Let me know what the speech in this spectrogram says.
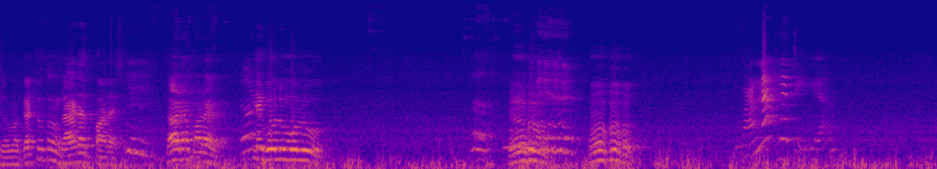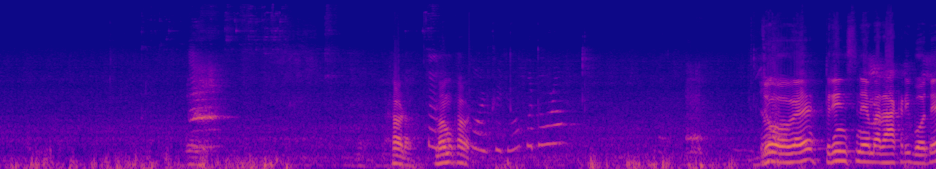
એમાં ગટુ તો રાડ જ પાડે છે રાડ પાડે એ ગોલું મોલું હમ. હમ. Mana kete ya? ખડો મમ ખડ. જો હવે પ્રિન્સ ને એમાં રાખડી બોધે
